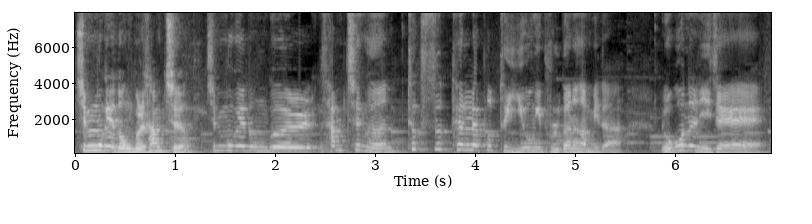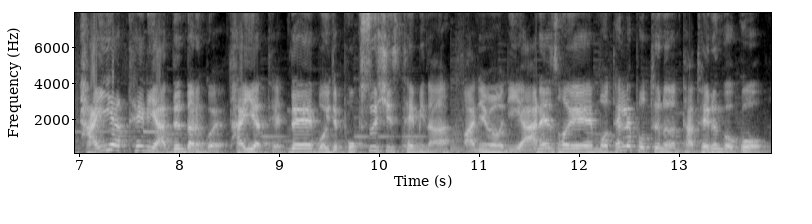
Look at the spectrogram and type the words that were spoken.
침묵의 동굴 3층. 침묵의 동굴 3층은 특수 텔레포트 이용이 불가능합니다 요거는 이제 다이아텔이 안 된다는 거예요. 다이아텔. 근데 뭐 이제 복수 시스템이나 아니면 이 안에서의 뭐 텔레포트는 다 되는 거고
